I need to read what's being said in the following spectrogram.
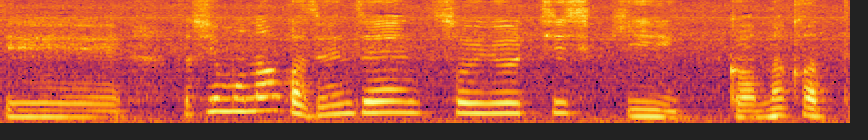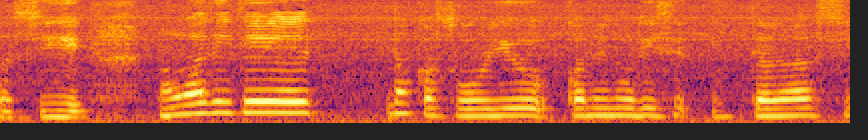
で私もなんか全然そういう知識がなかったし周りでなんかそういうお金のリリテラシ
